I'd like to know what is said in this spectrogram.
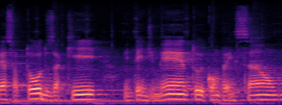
Peço a todos aqui entendimento e compreensão.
